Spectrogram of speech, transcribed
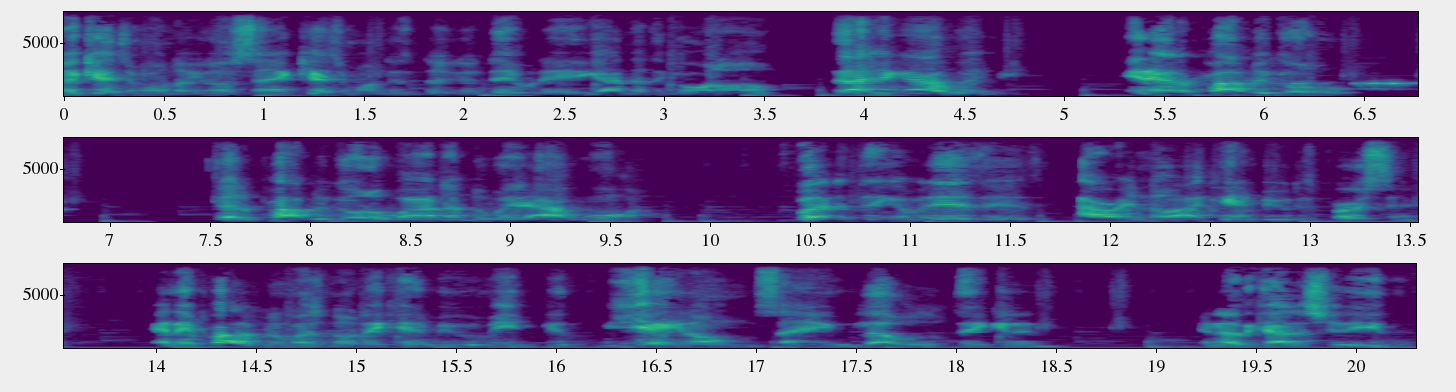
I catch them on, the, you know what I'm saying? Catch them on this you know, day when they ain't got nothing going on. They'll hang out with me. And that'll probably go, that'll probably go to wind up the way that I want. But the thing of it is, is I already know I can't be with this person. And they probably pretty much know they can't be with me because we ain't on the same level of thinking and, and other kind of shit either.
